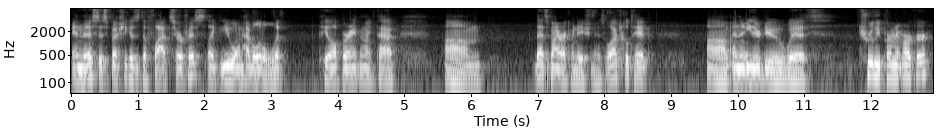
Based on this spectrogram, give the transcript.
And this, especially because it's a flat surface, like you won't have a little lip peel up or anything like that. Um, that's my recommendation is electrical tape, um, and then either do with truly permanent marker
